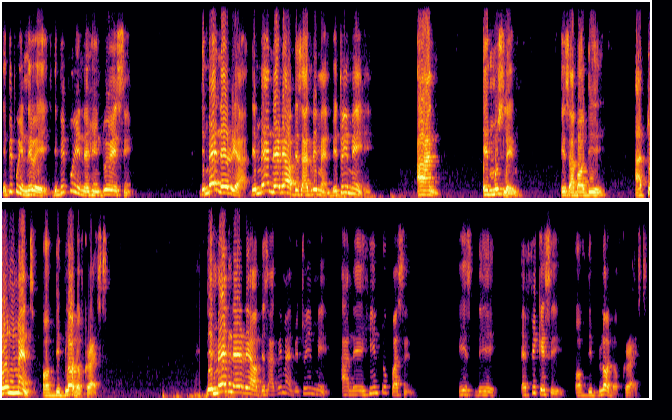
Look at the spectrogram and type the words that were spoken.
the people in new age, the people in the Hinduism, the main area, the main area of disagreement between me and a Muslim is about the atonement of the blood of Christ. The main area of disagreement between me and a Hindu person is the efficacy of the blood of Christ.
